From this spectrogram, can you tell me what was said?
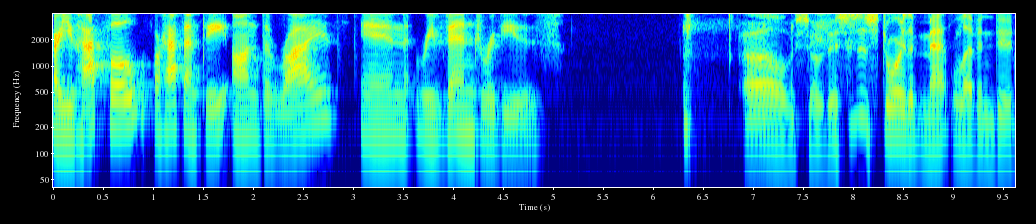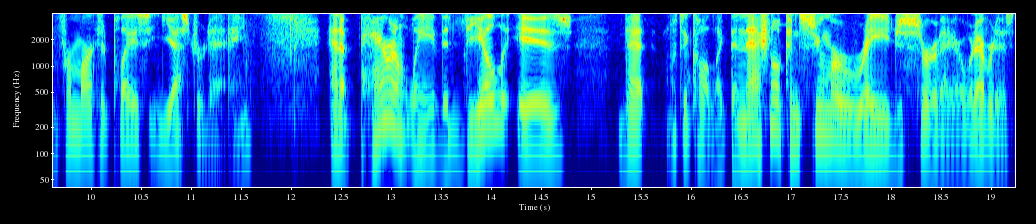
Are you half full or half empty on the rise in revenge reviews? Oh, so this is a story that Matt Levin did for Marketplace yesterday. And apparently the deal is that what's it called? Like the National Consumer Rage Survey or whatever it is,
